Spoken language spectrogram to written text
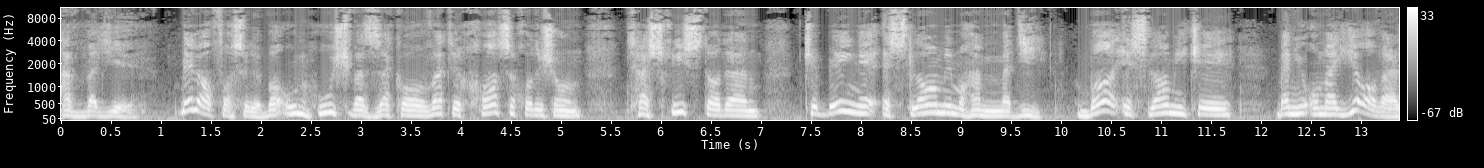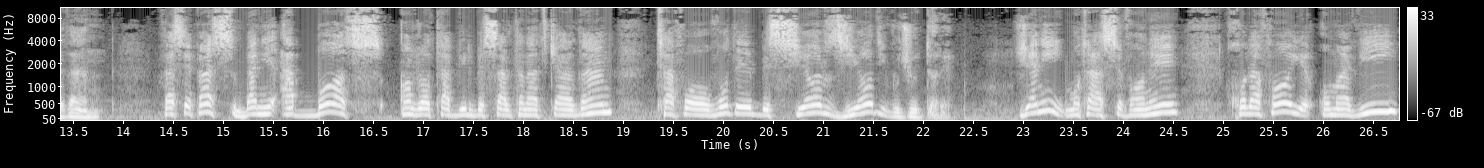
اولیه بلافاصله با اون هوش و ذکاوت خاص خودشون تشخیص دادن که بین اسلام محمدی با اسلامی که بنی امیه آوردن و سپس بنی عباس آن را تبدیل به سلطنت کردن تفاوت بسیار زیادی وجود داره. یعنی متاسفانه خلفای اموی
